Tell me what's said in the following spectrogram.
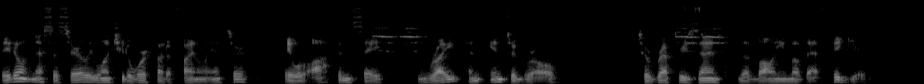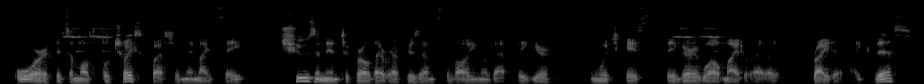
they don't necessarily want you to work out a final answer. They will often say, write an integral to represent the volume of that figure. Or if it's a multiple choice question, they might say, choose an integral that represents the volume of that figure, in which case they very well might write it like this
